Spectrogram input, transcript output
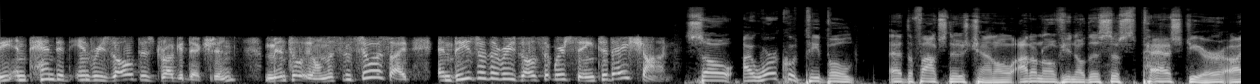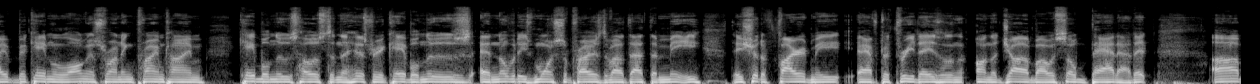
the intended end result is drug addiction, mental illness, and suicide. And these are the results that we're seeing today, Sean. So I work with people at the Fox News Channel. I don't know if you know this. This past year, I became the longest running primetime cable news host in the history of cable news, and nobody's more surprised about that than me. They should have fired me after three days on, the job. I was so bad at it. Uh,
